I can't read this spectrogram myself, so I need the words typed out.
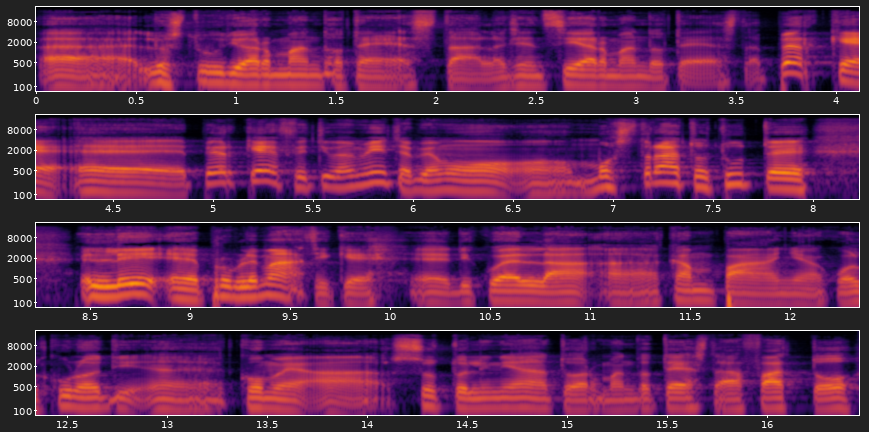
uh, lo studio Armando Testa, l'agenzia Armando Testa. Perché? Eh, perché effettivamente abbiamo oh, mostrato tutte le eh, problematiche eh, di quella campagna. Qualcuno, di, come ha sottolineato Armando Testa, ha fatto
